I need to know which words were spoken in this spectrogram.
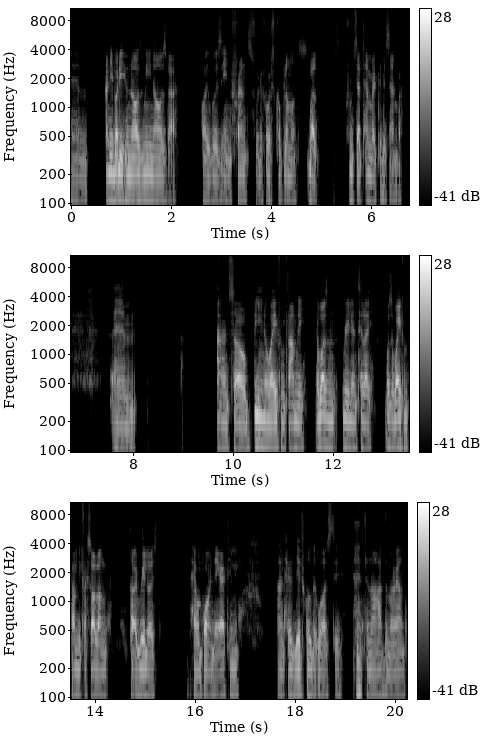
Um, anybody who knows me knows that I was in France for the first couple of months. Well, from September to December. Um, and so being away from family, it wasn't really until I was away from family for so long that I realized how important they are to me and how difficult it was to to not have them around.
